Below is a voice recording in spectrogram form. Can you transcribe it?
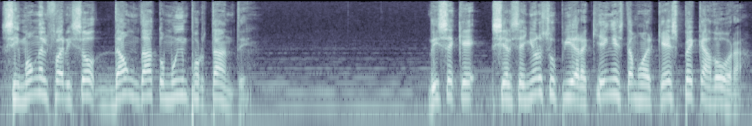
Simón el fariseo da un dato muy importante. Dice que si el Señor supiera quién es esta mujer que es pecadora,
